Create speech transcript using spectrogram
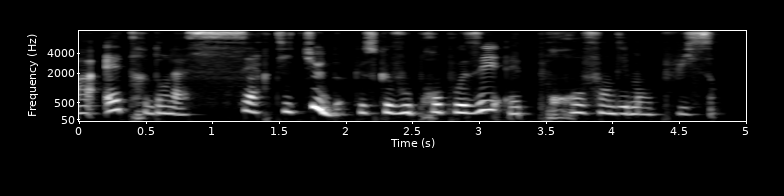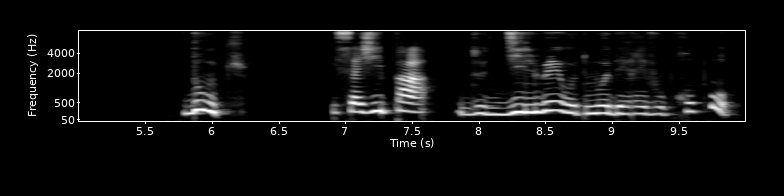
à être dans la certitude que ce que vous proposez est profondément puissant. Donc, il ne s'agit pas de diluer ou de modérer vos propos.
